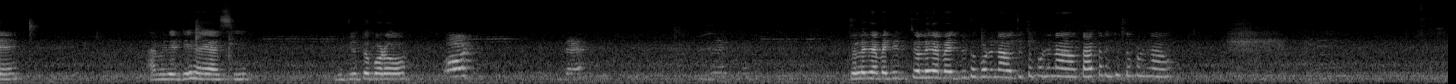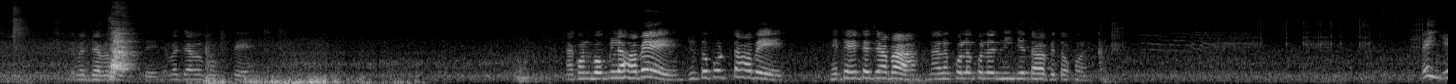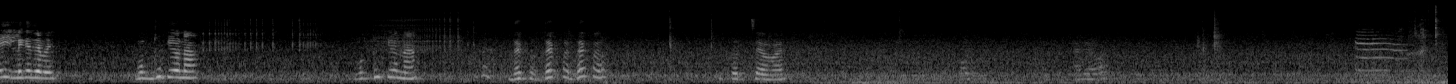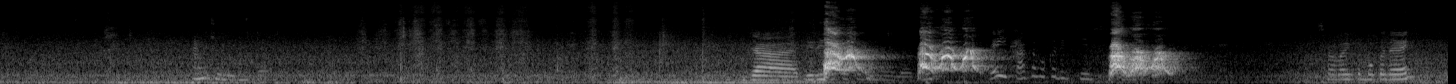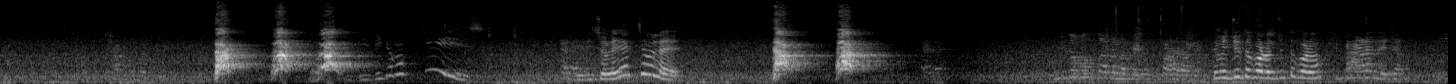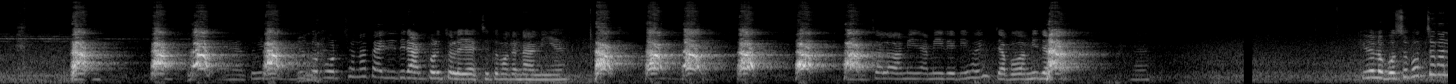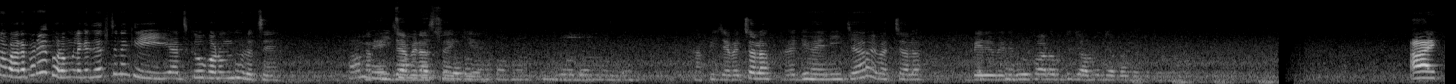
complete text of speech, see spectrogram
আমি রেডি হয়ে আসি জুতো পরো। চলে যাবে দিদি চলে যাবে। জুতো পরে নাও জুতো পরে নাও তাড়াতাড়ি জুতো পরে নাও। এবার যাবে বকতে, এবার যাবে বকতে। এখন বকলে হবে, জুতো পরতে হবে, হেঁটে হেঁটে যাবা, নাহলে কোলে কোলে নিয়ে যেতে হবে তখন। এই এই, লেগে যাবে। মুখ ঢুকিও না। মুখ ঢুকিও না। দেখো দেখো দেখো। কি করছে আবার আমি চলে যাব সবাইকে বকে দেয়। দিদিকে বকছিস? দিদি চলে যাচ্ছে বলে। তুমি জুতো পড়ো জুতো পড়ো পাহারা দে, যা। হ্যাঁ, তুমি জুতো পরছো না? তাই দিদি রাগ করে চলে যাচ্ছে তোমাকে না নিয়ে। চলো আমি আমি রেডি হই। যাব আমি যাব। হ্যাঁ। কি হলো বসে পড়ছো কেন? বারে বারে গরম লেগে যাচ্ছে নাকি? আজকেও গরম ধরেছে। হাঁপিয়ে যাবে রাস্তায় গিয়ে। হাঁপিয়ে যাবে। চলো রেডি হয়ে নিয়ে যাও এবার চলো। বেরিয়ে বেরিয়ে পাড় অব্দি যাব। আয়।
